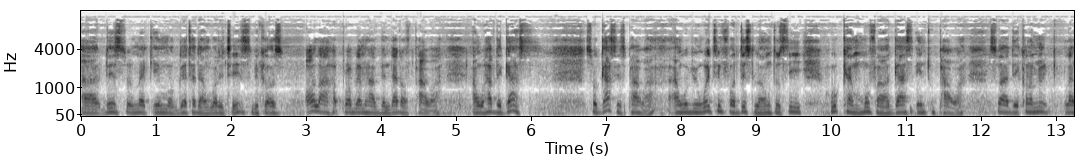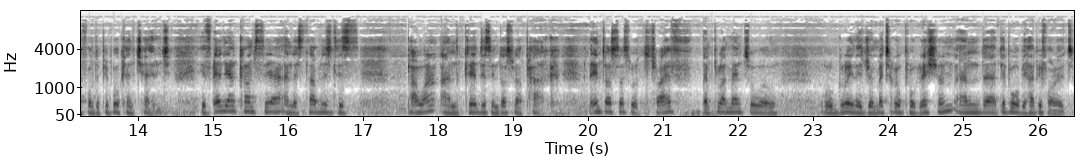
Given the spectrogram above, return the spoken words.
Uh, this will make Imo greater than what it is because all our problems have been that of power, and we have the gas. So gas is power, and we've been waiting for this long to see who can move our gas into power so that the economic life of the people can change. If Elion comes here and establish this power and create this industrial park, the industries will thrive, employment will will grow in a geometrical progression and uh, people will be happy for it.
